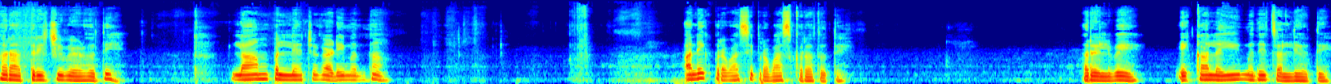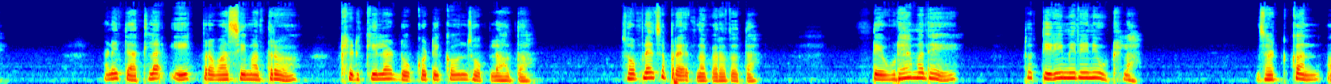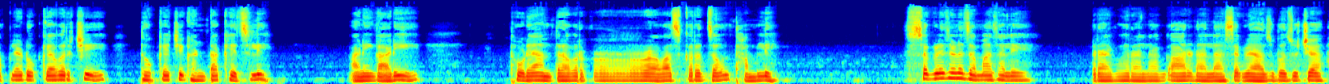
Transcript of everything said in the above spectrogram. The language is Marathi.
रात्रीची वेळ होती. लांब पल्ल्याच्या गाडीमधनं अनेक प्रवासी प्रवास करत होते. रेल्वे एका लईमध्ये चालली होती. आणि त्यातला एक प्रवासी मात्र खिडकीला डोकं टेकवून झोपला होता. झोपण्याचा प्रयत्न करत होता. तेवढ्यामध्ये तो तिरीमिरीने उठला. झटकन आपल्या डोक्यावरची धोक्याची घंटा खेचली. आणि गाडी थोड्या अंतरावर आवाज करत जाऊन थांबली. सगळेजण जमा झाले. ड्रायव्हर आला गार्ड आला सगळ्या आजूबाजूच्या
